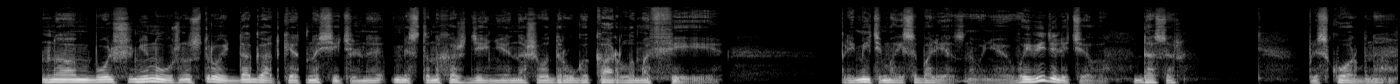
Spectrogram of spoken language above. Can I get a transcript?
— Нам больше не нужно строить догадки относительно местонахождения нашего друга Карла Мафеи. Примите мои соболезнования. Вы видели тело? — Да, сэр. Прискорбно,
